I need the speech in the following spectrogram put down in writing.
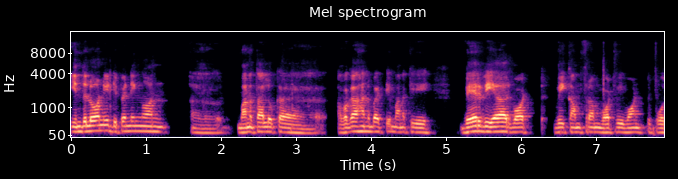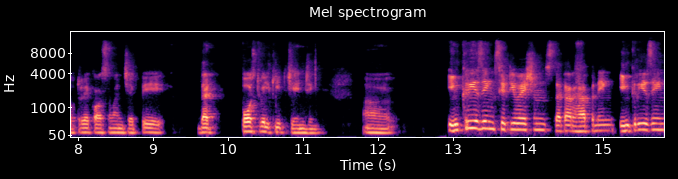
ఇందులోని డిపెండింగ్ ఆన్ మన తాలూకా అవగాహన బట్టి మనకి where we're what we come from what we want to portray కోసం అని చెప్పి that post will keep changing. Uh, increasing situations that are happening, increasing.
